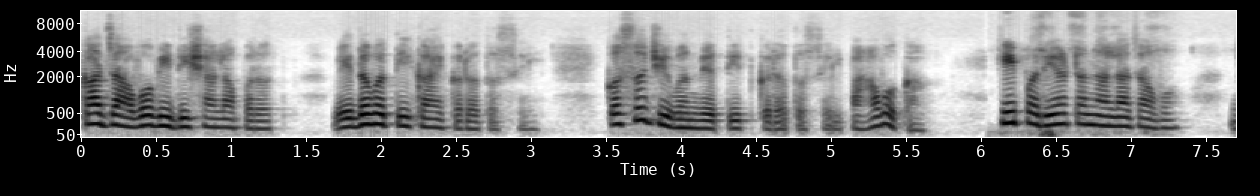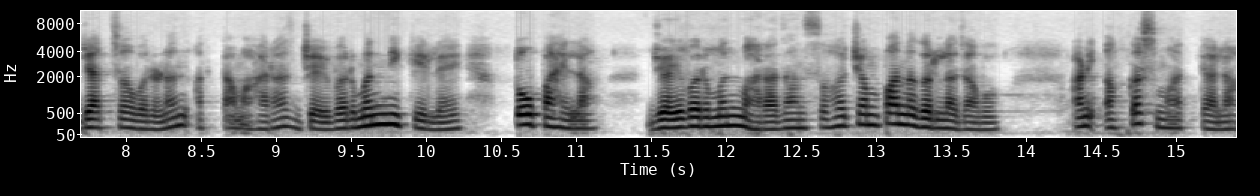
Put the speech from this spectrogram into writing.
का जावं विदिशाला परत? वेदवती काय करत असेल? कसं जीवन व्यतीत करत असेल? पाहावं का? की पर्यटनाला जावं? ज्याचं वर्णन आत्ता महाराज जयवर्मननी केलं आहे तो पाहिला. जयवर्मन महाराजांसह चंपानगरला जावं. आणि अकस्मात त्याला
